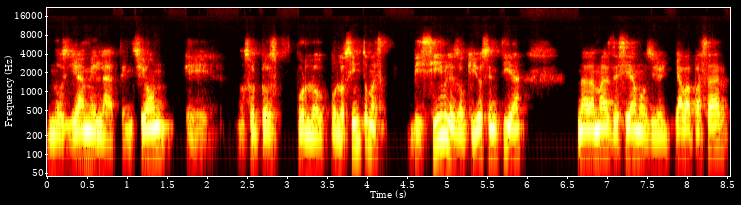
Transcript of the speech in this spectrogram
nos llame la atención. Eh, nosotros, por, lo, por los síntomas visibles, lo que yo sentía, nada más decíamos, ya va a pasar.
